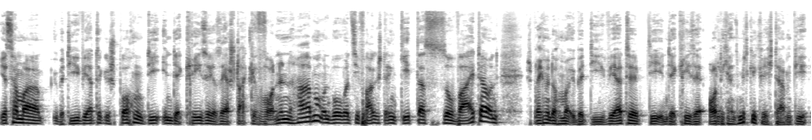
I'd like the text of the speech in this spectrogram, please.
Jetzt haben wir über die Werte gesprochen, die in der Krise sehr stark gewonnen haben und wo wir uns die Frage stellen, geht das so weiter? Und sprechen wir doch mal über die Werte, die in der Krise ordentlich ans mitgekriegt haben. Die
